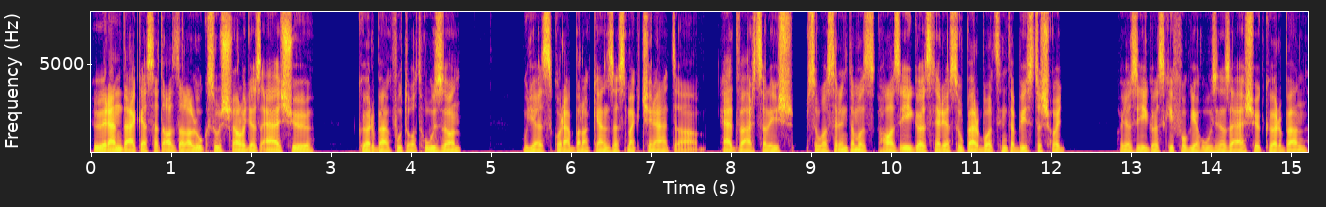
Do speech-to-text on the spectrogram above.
ő rendelkezhet azzal a luxussal, hogy az első körben futott húzzon. Ugye ez korábban a Kansas megcsinálta edwards is, szóval szerintem az, ha az Eagles nyeri a Super Bowl szinte biztos, hogy, hogy az Eagles ki fogja húzni az első körben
